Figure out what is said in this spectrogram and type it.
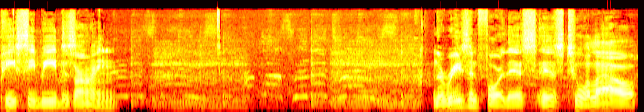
PCB design. The reason for this is to allow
